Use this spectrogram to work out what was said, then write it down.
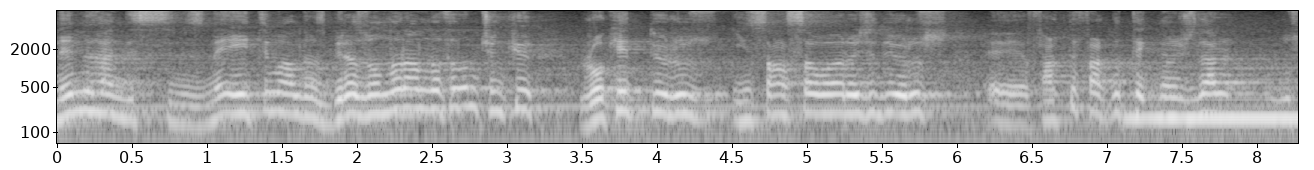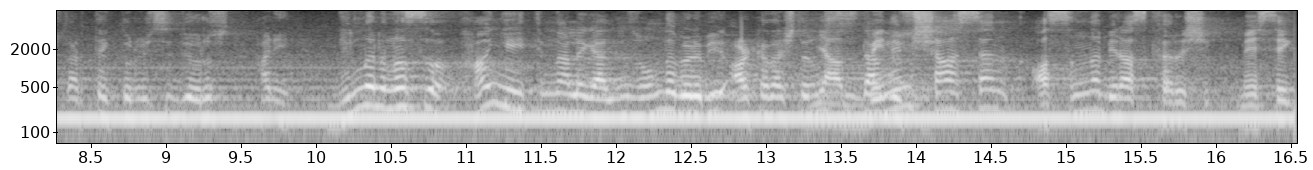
ne mühendissiniz, ne eğitim aldınız? Biraz onları anlatalım çünkü roket diyoruz, insan hava aracı diyoruz, e, farklı farklı teknolojiler, booster teknolojisi diyoruz. Hani bunları nasıl, hangi eğitimlerle geldiniz? Onu da böyle bir arkadaşlarımız Ya sizden benim duysun. şahsen aslında biraz karışık. Meslek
